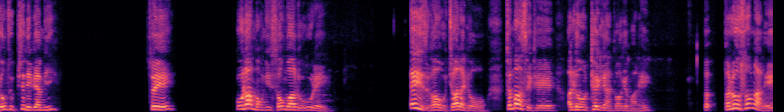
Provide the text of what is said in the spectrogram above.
ရုံးစုဖြစ်နေပြန်ပြီ။ဆွေကိုလာမောင်ကြီးဆုံးသွားလို့တဲ့။အဲ့ဒီစကားကိုကြားလိုက်တော့ကျမစိတ်ထဲအလွန်ထိတ်လန့်သွားခဲ့ပါတယ်။ဘဘလို့ဆုံးလာလဲ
